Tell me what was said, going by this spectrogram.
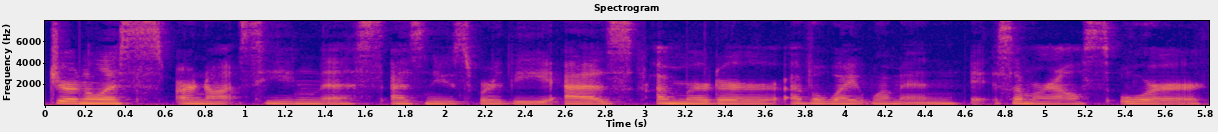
journalists are not seeing this as newsworthy as a murder of a white woman somewhere else or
